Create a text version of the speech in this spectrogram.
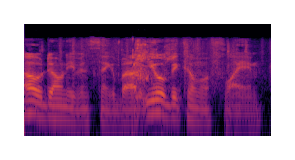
Oh, don't even think about it. You will become a flame.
